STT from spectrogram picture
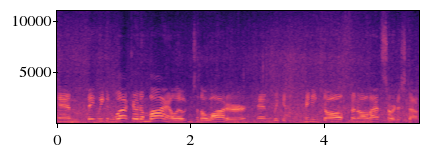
And they, we could walk out a mile out into the water and we could mini golf and all that sort of stuff.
